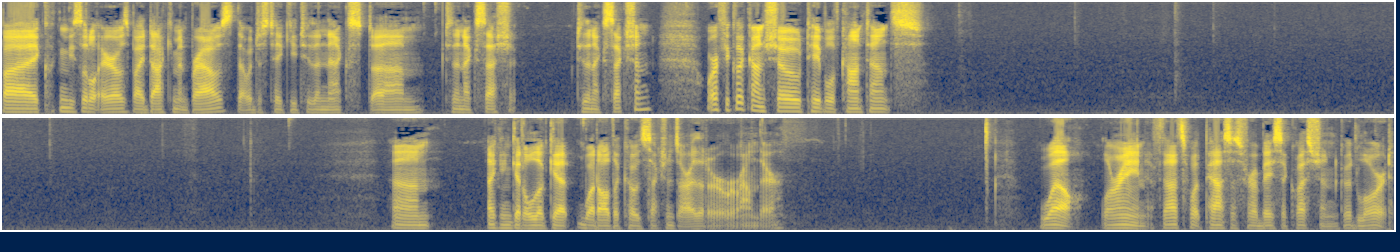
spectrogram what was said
by clicking these little arrows by document browse. That would just take you to the next um, to the next session to the next section. Or if you click on show table of contents, um, I can get a look at what all the code sections are that are around there. Well, Lorraine, if that's what passes for a basic question, good lord.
